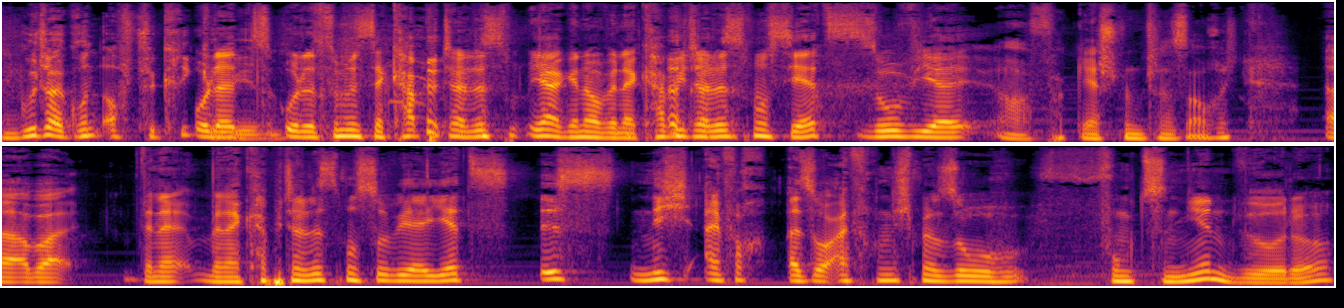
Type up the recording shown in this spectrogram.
Ein guter Grund oft für Krieg oder gewesen. oder zumindest der Kapitalismus, ja genau, wenn der Kapitalismus jetzt so wie er, oh fuck, ja stimmt das auch richtig, äh, aber wenn er wenn der Kapitalismus so wie er jetzt ist, nicht einfach also einfach nicht mehr so funktionieren würde,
